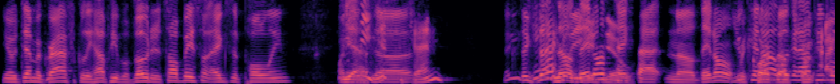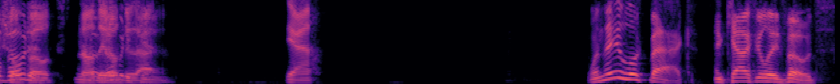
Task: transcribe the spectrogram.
you know demographically how people voted. It's all based on exit polling. What do you mean? Uh, you can. No, you Exactly. can't. No, what you they don't do. take that. No, they don't You record cannot look votes at how from people actual voted. votes. No, they don't do that. can. Yeah. When they look back and calculate votes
